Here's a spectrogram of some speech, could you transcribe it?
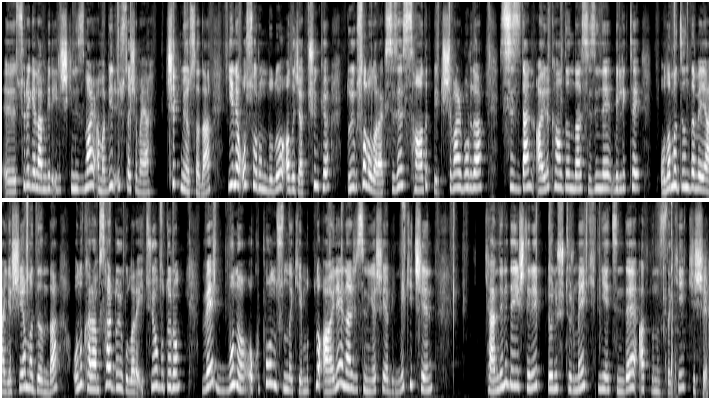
e, süre gelen bir ilişkiniz var ama bir üst aşamaya çıkmıyorsa da yine o sorumluluğu alacak. Çünkü duygusal olarak size sadık bir kişi var burada. Sizden ayrı kaldığında, sizinle birlikte olamadığında veya yaşayamadığında onu karamsar duygulara itiyor bu durum ve bunu o kuponlusundaki mutlu aile enerjisini yaşayabilmek için kendini değiştirip dönüştürmek niyetinde aklınızdaki kişi.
